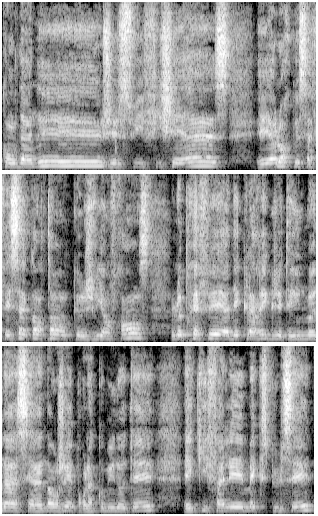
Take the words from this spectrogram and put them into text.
condamné. Je suis fiché S. Et alors que ça fait 50 ans que je vis en France, le préfet a déclaré que j'étais une menace et un danger pour la communauté et qu'il fallait m'expulser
